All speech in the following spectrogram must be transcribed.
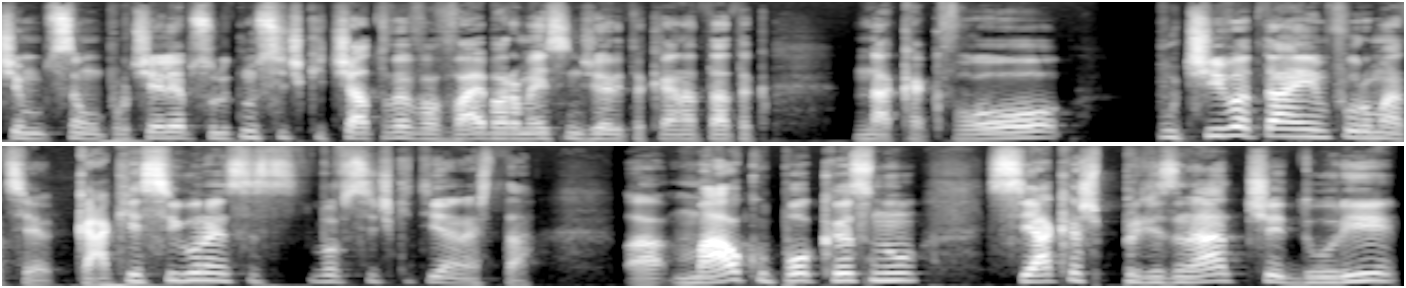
че са му прочели абсолютно всички чатове в Viber, Messenger и така нататък. На какво почива тая информация? Как е сигурен с, във всички тия неща? А, малко по-късно сякаш признават, че дори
